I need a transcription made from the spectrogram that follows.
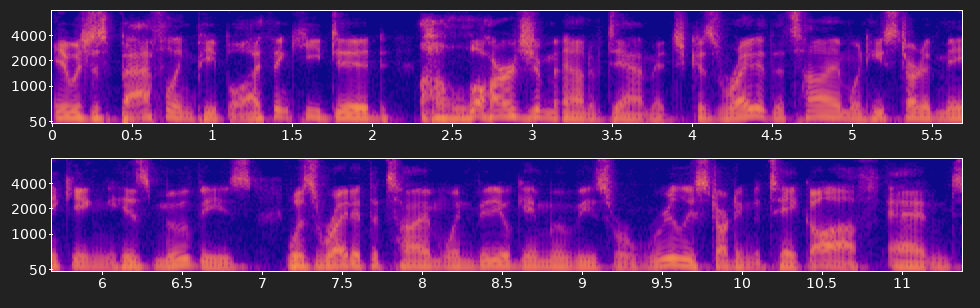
it was just baffling people. I think he did a large amount of damage because right at the time when he started making his movies was right at the time when video game movies were really starting to take off. And,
